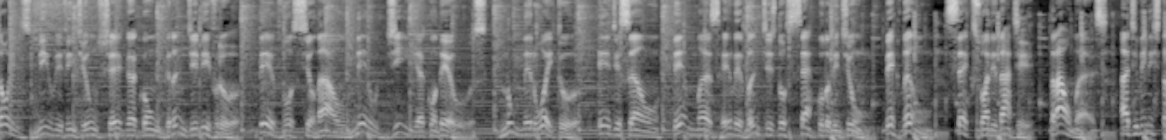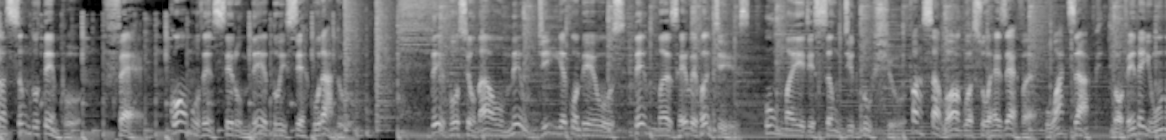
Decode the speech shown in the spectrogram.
2021 chega com um grande livro, Devocional Meu Dia com Deus, número 8, edição Temas relevantes do século 21, perdão, sexualidade, traumas, administração do tempo, fé, como vencer o medo e ser curado. Devocional Meu Dia com Deus. Temas relevantes. Uma edição de luxo. Faça logo a sua reserva. WhatsApp 91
